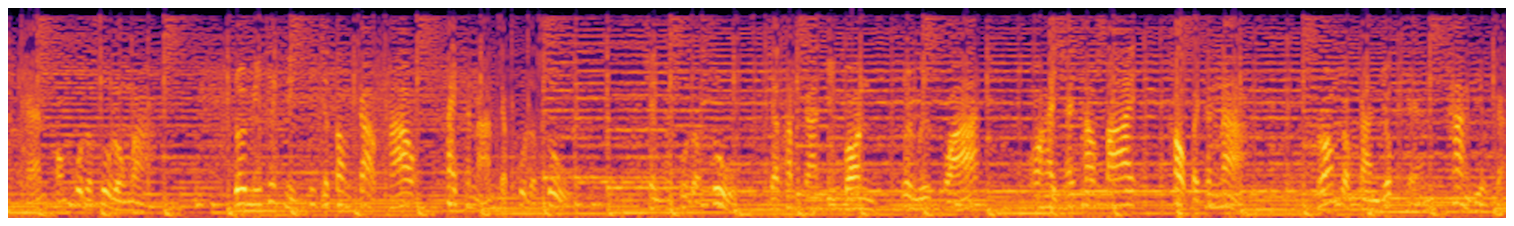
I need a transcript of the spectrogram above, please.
ดแขนของคู่ต่อสู้ลงมา โดยมีเทคนิคที่จะต้องก้าวเท้าให้ขนานกับคู่ต่อสู้ เช่นถ้าคู่ต่อสู้จะทำการยิงบอลด้วยมือขวา ก็ให้ใช้เท้าซ้ายเข้าไปข้างหน้า พร้อมกับการยกแขนข้างเดียวกัน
